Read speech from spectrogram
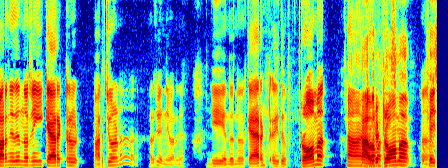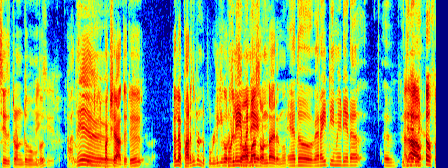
പറഞ്ഞത് എന്ന് പറഞ്ഞാൽ ഈ ക്യാരക്ടർ അർജു ആണ്? അർജു തന്നെ പറഞ്ഞ. ഈ എന്തെന്ന് ക്യാരക്ടർ ഇത് ട്രോമ ഒരു ട്രോമ ഫേസ് ചെയ്തിട്ടുണ്ട് മുമ്പ്. അത് പക്ഷെ അതൊരു അല്ല പറഞ്ഞിട്ടുണ്ട്. പുള്ളിക്ക് കുറച്ച് ട്രോമാസ് ഉണ്ടായിരുന്നു. ഏതോ വെറൈറ്റി മീഡിയയുടെ ഔട്ട് ഓഫ്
